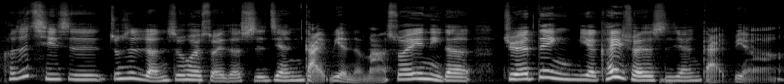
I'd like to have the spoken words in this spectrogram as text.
可是其实就是人是会随着时间改变的嘛，所以你的决定也可以随着时间改变啊。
